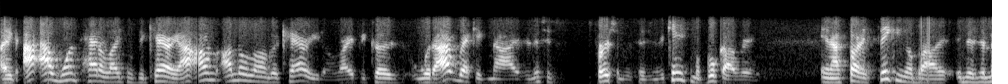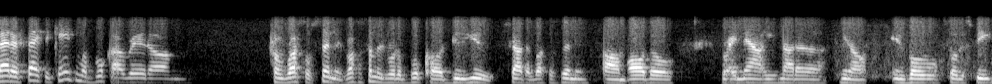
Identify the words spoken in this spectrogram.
Like I, I once had a license to carry. I I'm, I no longer carry though, right? Because what I recognize, and this is personal decision, it came from a book I read and I started thinking about it. And as a matter of fact, it came from a book I read um, from Russell Simmons. Russell Simmons wrote a book called Do You. Shout out to Russell Simmons. Um, although right now he's not a you know in vogue, so to speak.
